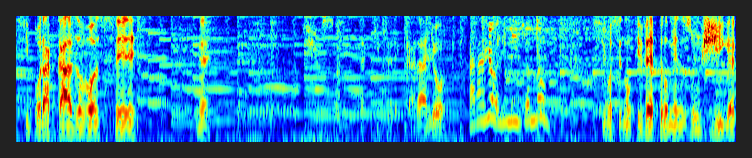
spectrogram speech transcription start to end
Se por acaso você, né? Deixa eu só meter aqui, peraí, caralho. Caralho, ele me não se você não tiver pelo menos 1 GB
